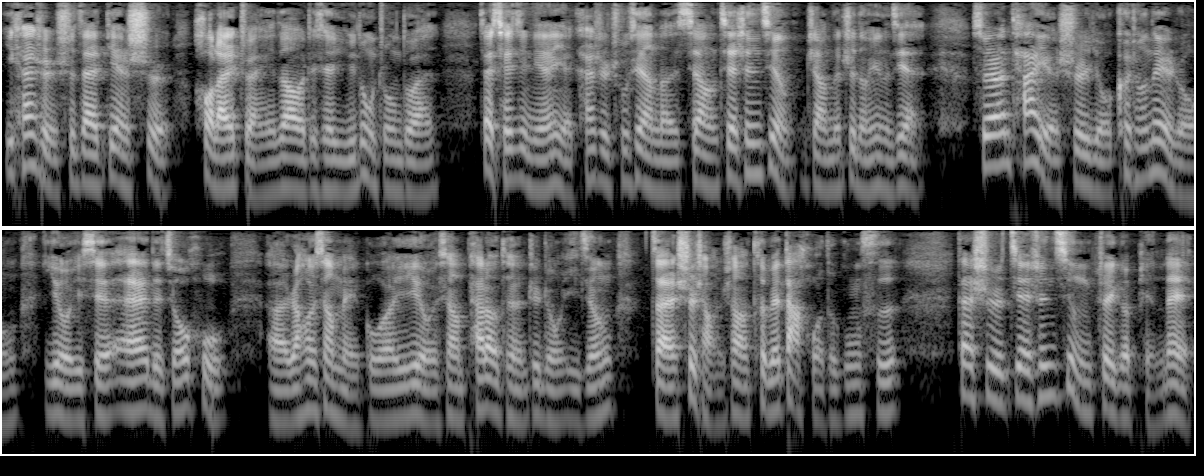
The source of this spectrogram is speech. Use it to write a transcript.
一开始是在电视，后来转移到这些移动终端，在前几年也开始出现了像健身镜这样的智能硬件。虽然它也是有课程内容，也有一些 AI 的交互，呃，然后像美国也有像 Peloton 这种已经在市场上特别大火的公司，但是健身镜这个品类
